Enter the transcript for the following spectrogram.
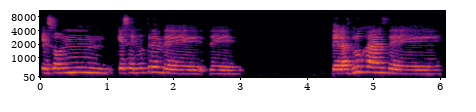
que son, que se nutren de, de de las brujas, de,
